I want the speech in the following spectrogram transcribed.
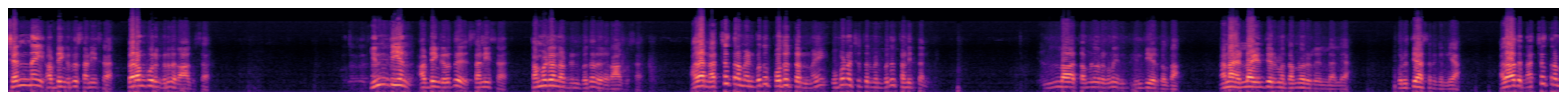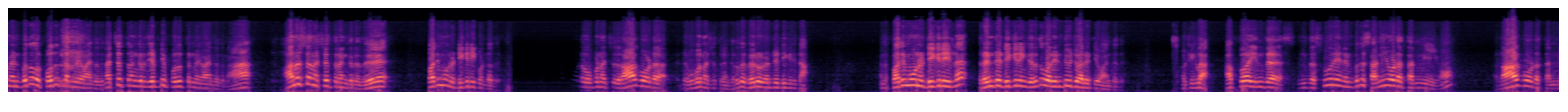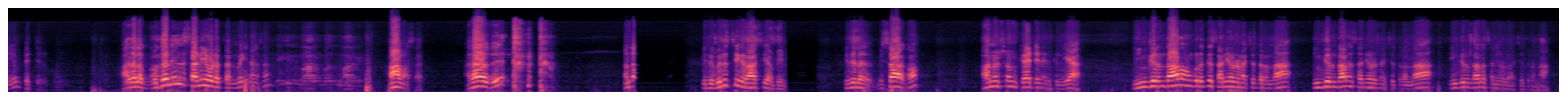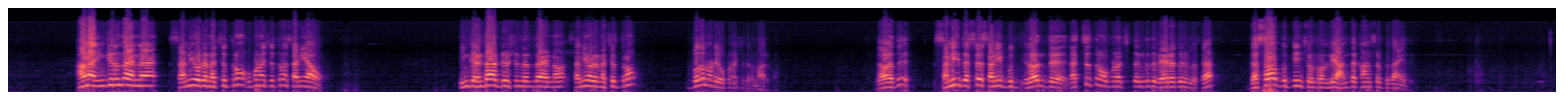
சென்னை அப்படிங்கிறது சனி சார் பெரம்பூருங்கிறது ராகு சார் இந்தியன் அப்படிங்கிறது சனி சார் தமிழன் அப்படின்றது ராகு சார் அதாவது நட்சத்திரம் என்பது பொதுத்தன்மை உபநட்சத்திரம் என்பது தனித்தன்மை. எல்லா தமிழர்களும் இந்தியர்கள் தான். ஆனா எல்லா இந்தியர்களும் தமிழர்கள் இல்ல இல்லையா? ஒரு வித்தியாசம் இருக்கு இல்லையா? அதாவது நட்சத்திரம் என்பது ஒரு பொதுத்தன்மை வாய்ந்தது. நட்சத்திரங்கிறது எப்படி பொதுத்தன்மை வாய்ந்ததுன்னா அனுச நட்சத்திரங்கிறது பதிமூணு டிகிரி கொண்டது. உபநட்சத்திரம் ராகோட உபநட்சத்திரங்கிறது வெறும் ரெண்டு டிகிரி தான். அந்த பதிமூணு டிகிரியில ரெண்டு டிகிரிங்கிறது ஒரு இண்டிவிஜுவாலிட்டி வாய்ந்தது. ஓகேங்களா? அப்போ இந்த இந்த சூரியன் என்பது சனியோட தன்மையையும் ராகுவோட தன்மையும் பெற்றிருக்கும். அதுல முதலில் சனியோட தன்மை சார்? ஆமா சார். அதாவது இது விருச்சிக ராசி அப்படின்னு. இதுல விசாகம் அனுஷம் கேட்டேன் இருக்கு இல்லையா? இங்க இருந்தாலும் உங்களுக்கு சனியோட நட்சத்திரம் தான். இங்க இருந்தாலும் சனியோட நட்சத்திரம் தான். இங்க இருந்தாலும் சனியோட நட்சத்திரம் தான். ஆனா இங்க இருந்தா என்ன? சனியோட நட்சத்திரம் உபநட்சத்திரம் சனியாகும். இங்க ரெண்டாவது டிவிஷன்ல இருந்தா என்ன? சனியோட நட்சத்திரம் புதனுடைய உபநட்சத்திரமா இருக்கும். அதாவது சனி தசை சனி புத்தி அதாவது இந்த நட்சத்திரம் உபநட்சத்திரங்கிறது வேற எதுவும் இல்லை சார். தசா புத்தின்னு சொல்றோம் இல்லையா அந்த கான்செப்ட் தான் இது.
